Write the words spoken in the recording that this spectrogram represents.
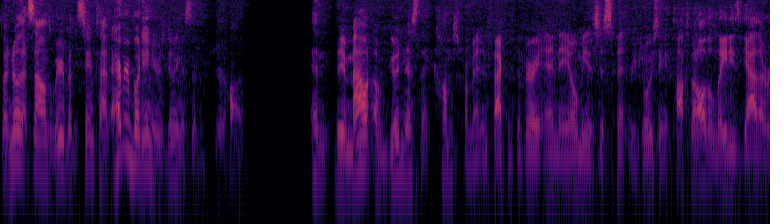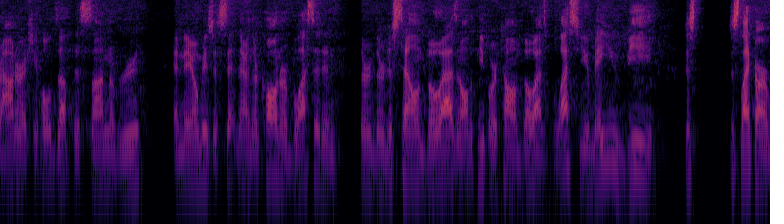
So I know that sounds weird, but at the same time, everybody in here is doing this with a pure heart. And the amount of goodness that comes from it. In fact, at the very end, Naomi is just spent rejoicing. It talks about all the ladies gather around her as she holds up this son of Ruth. And Naomi's just sitting there and they're calling her blessed. And they're, they're just telling Boaz, and all the people are telling Boaz, bless you. May you be just, just like our,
